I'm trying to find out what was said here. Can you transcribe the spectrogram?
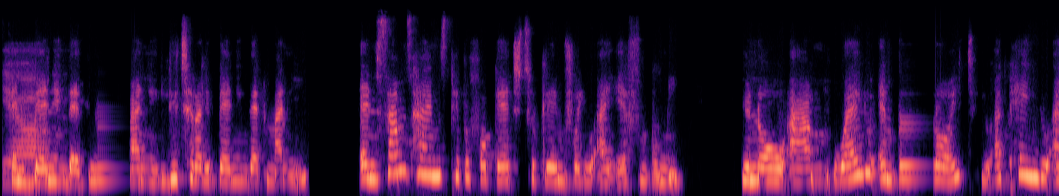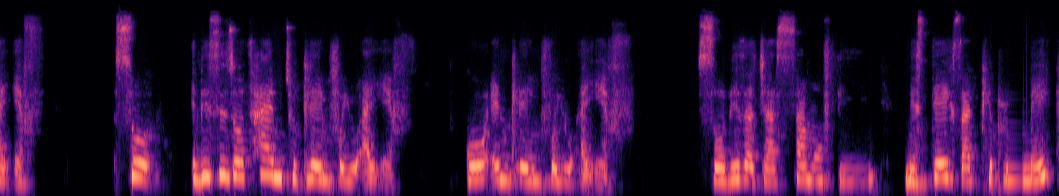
yeah. and burning that money, literally burning that money. And sometimes people forget to claim for UIF me. You know, um, while you're employed, you are paying UIF. So this is your time to claim for UIF. Go and claim for UIF. So these are just some of the mistakes that people make.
